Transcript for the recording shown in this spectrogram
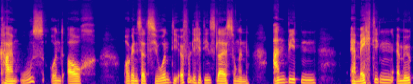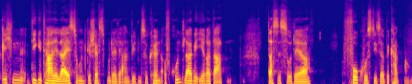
KMUs und auch Organisationen, die öffentliche Dienstleistungen anbieten, ermächtigen, ermöglichen, digitale Leistungen und Geschäftsmodelle anbieten zu können auf Grundlage ihrer Daten. Das ist so der, Fokus dieser Bekanntmachung.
